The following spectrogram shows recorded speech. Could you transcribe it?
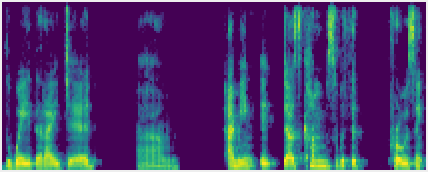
the way that I did, um, I mean, it does comes with the pros and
